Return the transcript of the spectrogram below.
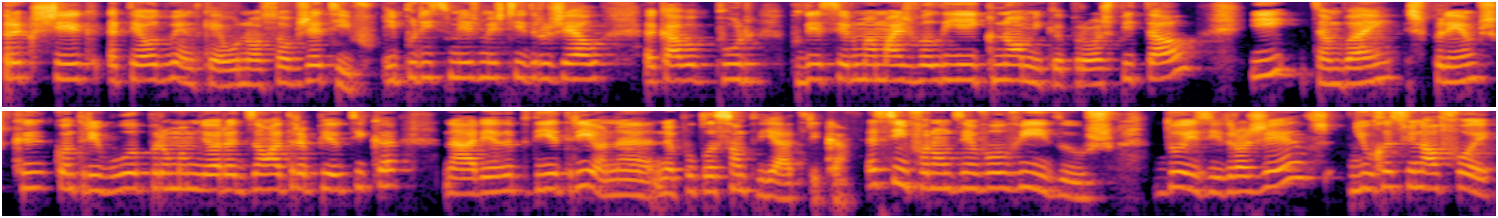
para que chegue até ao doente, que é o nosso objetivo. E por isso mesmo este hidrogel acaba por poder ser uma mais-valia económica para o hospital e também esperemos que contribua para uma melhor adesão à terapêutica na área da pediatria ou na, na população pediátrica. Assim foram desenvolvidos dois hidrogéis e o racional foi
